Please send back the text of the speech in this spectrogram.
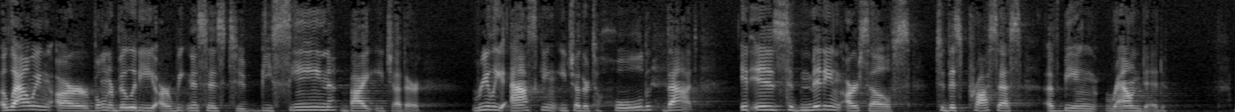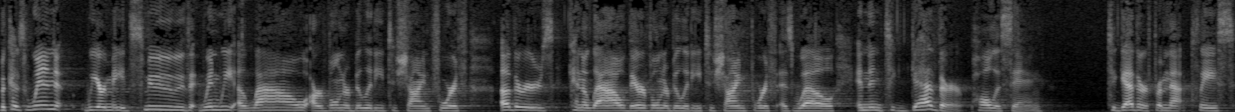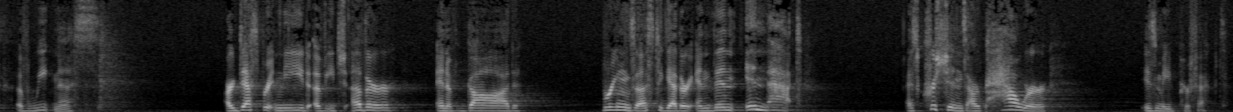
allowing our vulnerability, our weaknesses to be seen by each other, really asking each other to hold that. It is submitting ourselves to this process of being rounded. Because when we are made smooth, when we allow our vulnerability to shine forth, others can allow their vulnerability to shine forth as well. And then together, Paul is saying, together from that place of weakness. Our desperate need of each other and of God brings us together. And then in that, as Christians, our power is made perfect.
